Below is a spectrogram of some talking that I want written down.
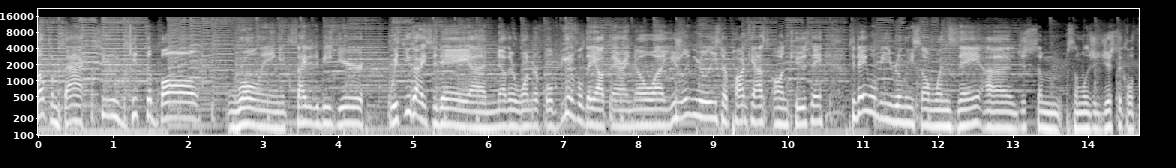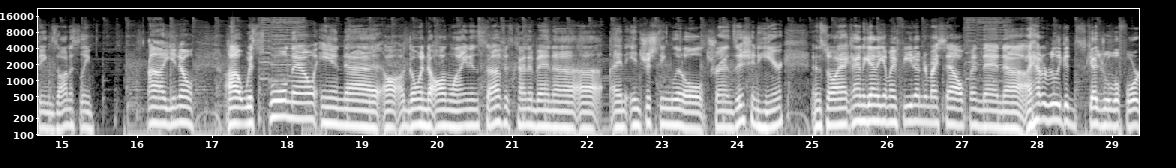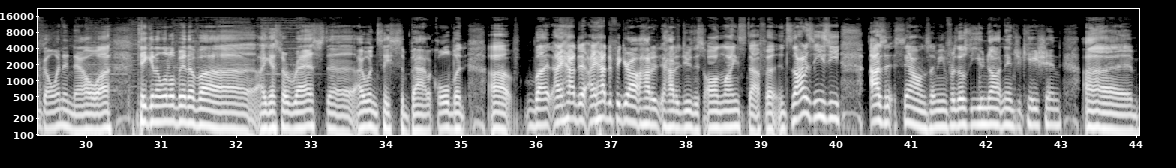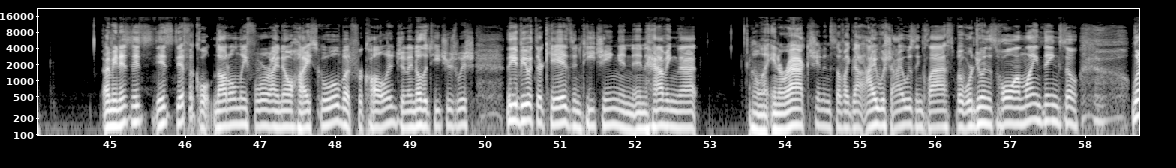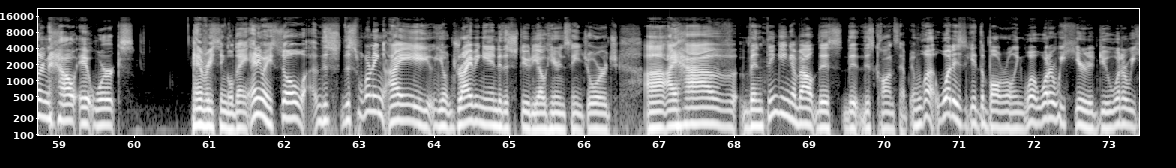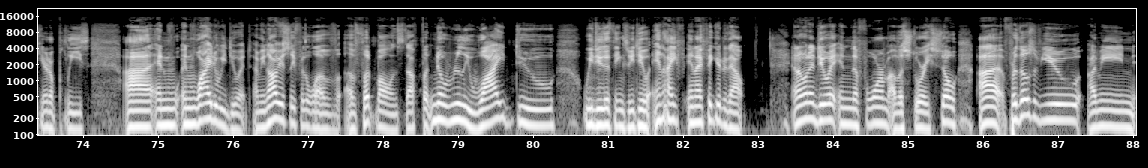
welcome back to Get the Ball Rolling. Excited to be here with you guys today. Another wonderful, beautiful day out there. I know uh, usually we release our podcast on Tuesday. Today will be released on Wednesday. Uh, just some some logistical things, honestly. Uh, you know, uh, with school now and uh, uh, going to online and stuff, it's kind of been a, a, an interesting little transition here. And so I kind of got to get my feet under myself. And then uh, I had a really good schedule before going, and now uh, taking a little bit of a, I guess, a rest. Uh, I wouldn't say sabbatical, but but I had to I had to figure out how to how to do this online stuff. it's not as easy as it sounds. I mean, for those of you not in education. I mean, it's it's it's difficult not only for I know high school, but for college, and I know the teachers wish they could be with their kids and teaching and and having that you know, interaction and stuff like that. I wish I was in class, but we're doing this whole online thing, so learning how it works every single day. Anyway, so this this morning I you know driving into the studio here in St. George, uh, I have been thinking about this this concept and what what is get the ball rolling. What what are we here to do? What are we here to police? Uh, and and why do we do it? I mean, obviously for the love of football and stuff, but no, really, why do we do the things we do? And I and I figured it out and I want to do it in the form of a story. So, uh, for those of you, I mean,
